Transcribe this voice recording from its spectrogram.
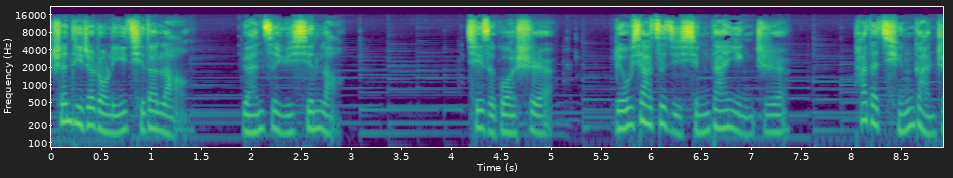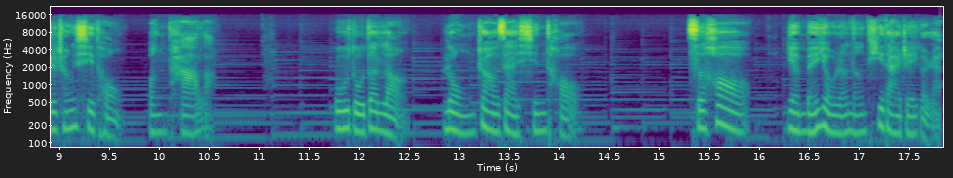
身体这种离奇的冷，源自于心冷。妻子过世，留下自己形单影只，他的情感支撑系统崩塌了，孤独的冷笼罩在心头。此后，也没有人能替代这个人，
